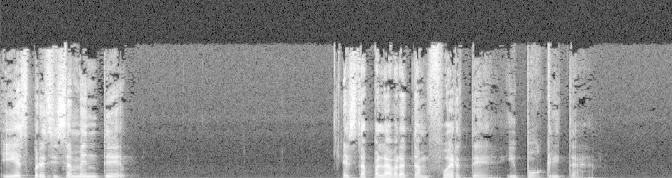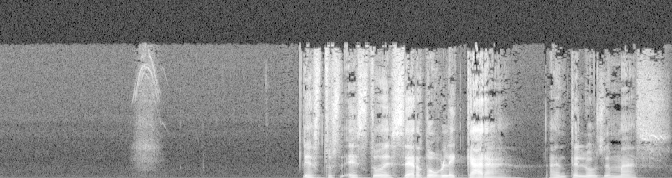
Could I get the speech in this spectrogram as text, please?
Y es precisamente esta palabra tan fuerte, hipócrita. Esto, esto de ser doble cara ante los demás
